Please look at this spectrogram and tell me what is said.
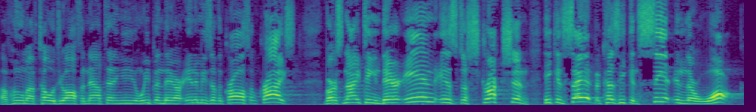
of whom I've told you often, now telling you, weeping, they are enemies of the cross of Christ. Verse 19, their end is destruction. He can say it because he can see it in their walk.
